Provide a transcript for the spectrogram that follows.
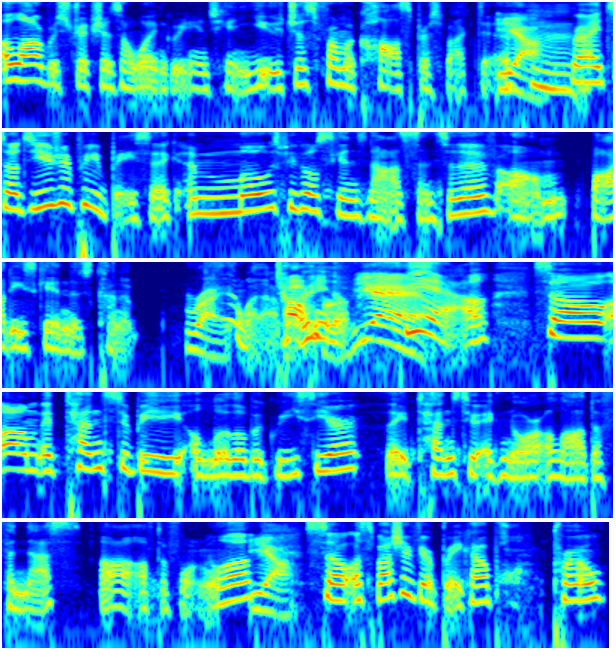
a lot of restrictions on what ingredients you can use just from a cost perspective. Yeah. Right. So it's usually pretty basic, and most people's skin's not as sensitive. Um, body skin is kind of Right. whatever. Tougher. you know. Yeah. Yeah. So um, it tends to be a little bit greasier. They tends to ignore a lot of the finesse uh, of the formula. Yeah. So especially if you're breakout pro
